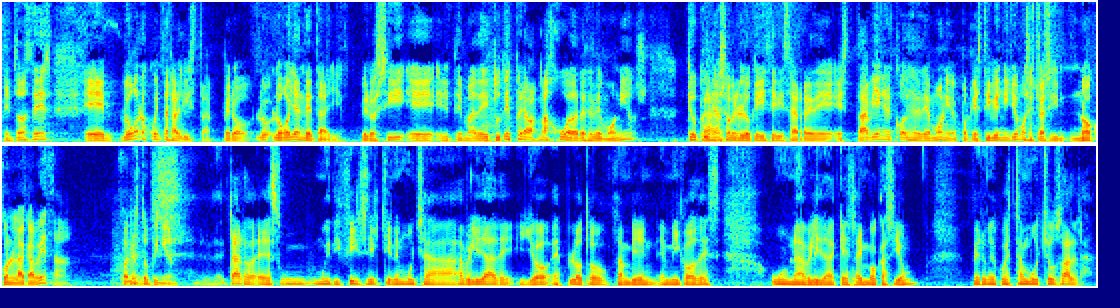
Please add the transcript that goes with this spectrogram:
Entonces, eh, luego nos cuentas la lista, pero lo- luego ya en detalle. Pero sí eh, el tema de, ¿tú te esperabas más jugadores de demonios? ¿Qué opinas Claro. sobre lo que dice Bizarre de, está bien el código de demonios? Porque Steven y yo hemos hecho así, no con la cabeza. ¿Cuál es tu opinión? Claro, es un- muy difícil, tiene muchas habilidades y yo exploto también en mi codes una habilidad que es la invocación, pero me cuesta mucho usarla.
